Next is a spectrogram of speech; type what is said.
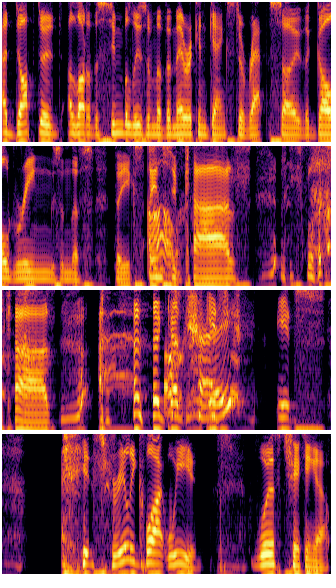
adopted a lot of the symbolism of American gangster rap. So the gold rings and the the expensive Oh. cars, the sports cars. the Okay. It's it's it's really quite weird. Worth checking out.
